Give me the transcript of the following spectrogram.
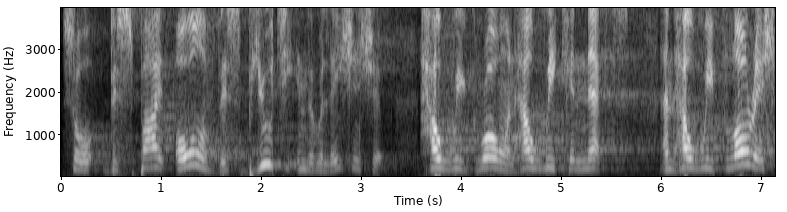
So, despite all of this beauty in the relationship, how we grow and how we connect and how we flourish,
